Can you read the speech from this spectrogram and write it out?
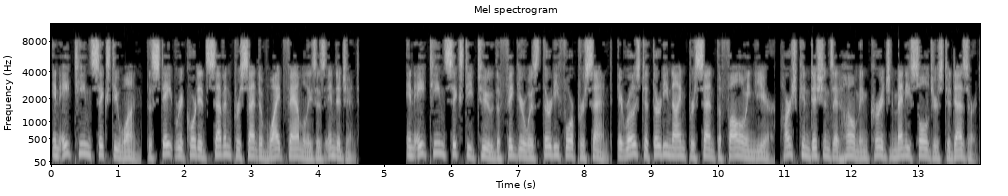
In 1861, the state recorded 7% of white families as indigent. In 1862 the figure was 34%, it rose to 39% the following year. Harsh conditions at home encouraged many soldiers to desert.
